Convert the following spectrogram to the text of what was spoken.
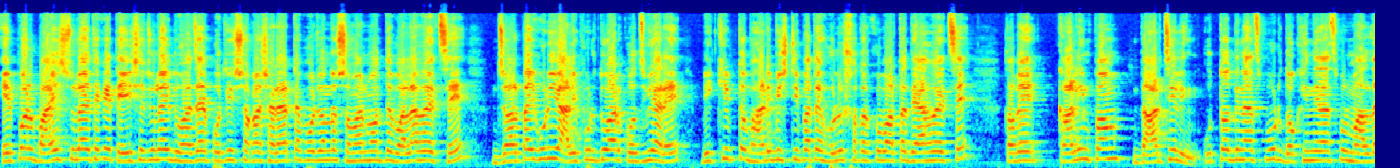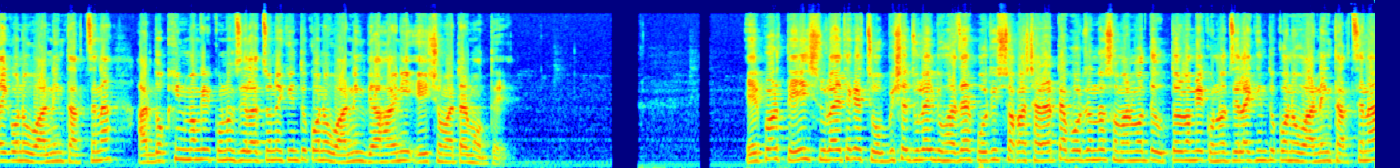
এরপর বাইশ জুলাই থেকে তেইশে জুলাই দু হাজার পঁচিশ সকাল সাড়ে আটটা পর্যন্ত সময়ের মধ্যে বলা হয়েছে, জলপাইগুড়ি, আলিপুরদুয়ার, কোচবিহারে বিক্ষিপ্ত ভারী বৃষ্টিপাতে হলুদ সতর্কবার্তা দেওয়া হয়েছে। তবে কালিম্পং, দার্জিলিং, উত্তর দিনাজপুর, দক্ষিণ দিনাজপুর, মালদায় কোনো ওয়ার্নিং থাকছে না আর দক্ষিণবঙ্গের কোনো জেলার জন্য কিন্তু কোনো ওয়ার্নিং দেওয়া হয়নি এই সময়টার মধ্যে। এরপর তেইশ জুলাই থেকে চব্বিশে জুলাই দু হাজার পঁচিশ সকাল সাড়ে আটটা পর্যন্ত সময়ের মধ্যে উত্তরবঙ্গে কোনো জেলায় কিন্তু কোনো ওয়ার্নিং থাকছে না।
